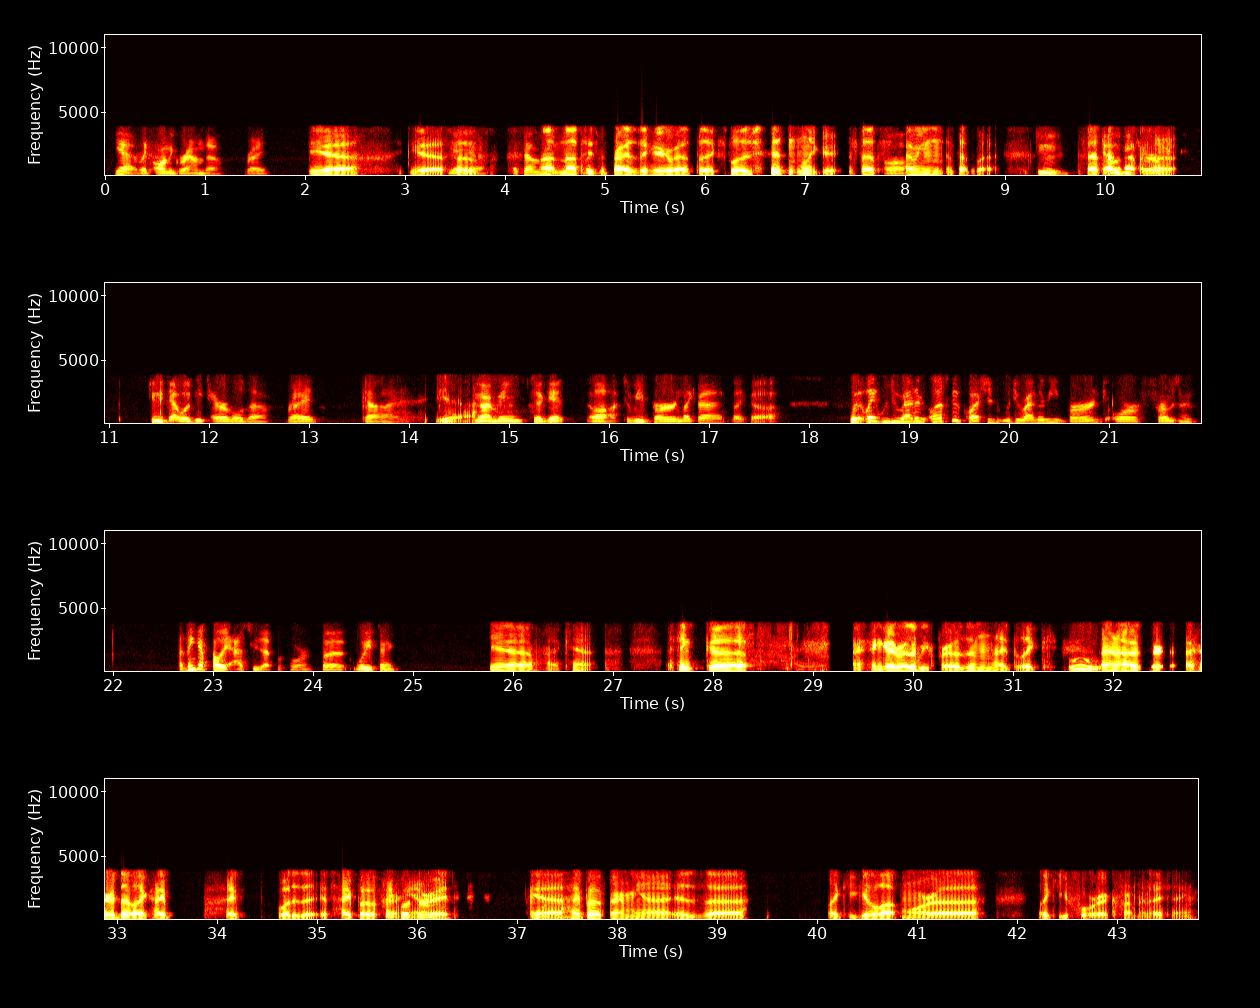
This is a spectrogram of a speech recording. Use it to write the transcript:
Yeah, like on the ground though, right? Yeah, yeah. Yeah, So yeah. Not like, not too surprised to hear about the explosion. like if that's, Oh. I mean, if that's what, dude, if that's that would be happened, terrible. uh, dude, that would be terrible though, right? God, yeah. you know what I mean? To get uh to be burned like that, like uh. Wait, wait. Would you rather? Oh, that's a good question. Would you rather be burned or frozen? I think I probably asked you that before, but what do you think? Yeah, I can't. I think uh I think I'd rather be frozen. I'd like Ooh, I don't know. I, heard, I heard that like hype hype what is it? It's hypothermia, Hypothermia. right? Yeah, hypothermia is uh like you get a lot more uh like euphoric from it, I think.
